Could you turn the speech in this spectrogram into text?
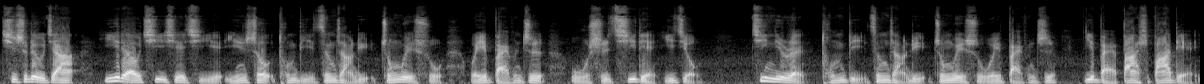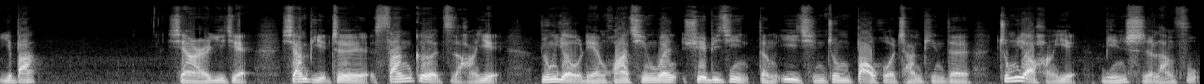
七十六家。医疗器械企业营收同比增长率中位数为百分之五十七点一九，净利润同比增长率中位数为百分之一百八十八点一八。显而易见，相比这三个子行业，拥有莲花清瘟、血必净等疫情中爆火产品的中药行业，名实难副。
